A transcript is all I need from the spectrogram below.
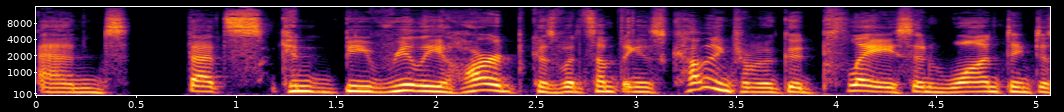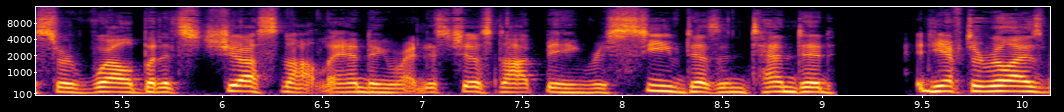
And that's can be really hard because when something is coming from a good place and wanting to serve well, but it's just not landing right. It's just not being received as intended. And you have to realize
